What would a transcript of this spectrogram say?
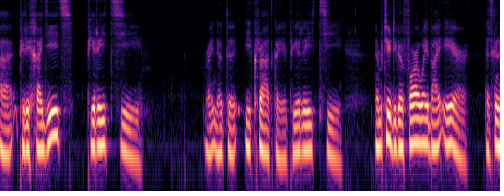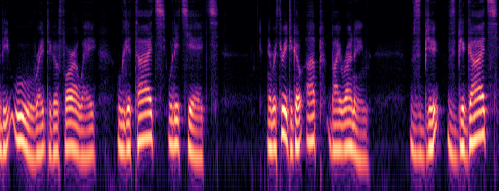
Uh, переходить, перейти. Right, note the и краткое, перейти. Number two, to go far away by air. That's going to be у, right, to go far away. Улетать, улететь. Number three, to go up by running. Взбегать,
